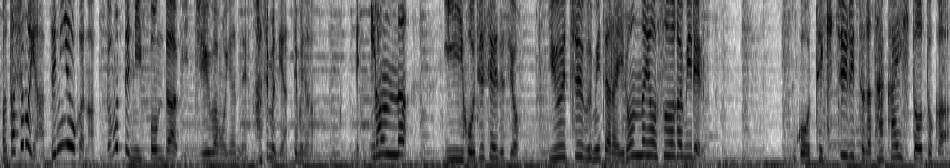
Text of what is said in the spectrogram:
私もやってみようかなって思って日本ダービー G1 をやんね初めてやってみたの。でいろんないいご時世ですよ。YouTube 見たらいろんな予想が見れる。こう的中率が高い人とか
